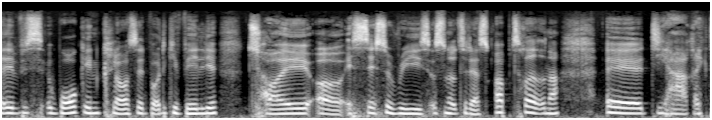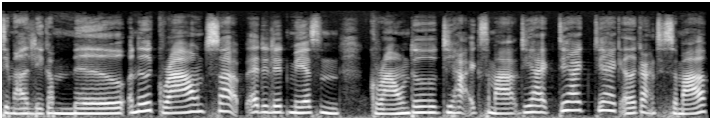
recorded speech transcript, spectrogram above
øh, walk-in closet, hvor de kan vælge tøj og accessories og sådan noget til deres optrædener. Øh, de har rigtig meget lækker mad. Og nede i ground, så er det lidt mere sådan grounded. De har ikke så meget, de har, ikke, de har, ikke, de har ikke adgang til så meget.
